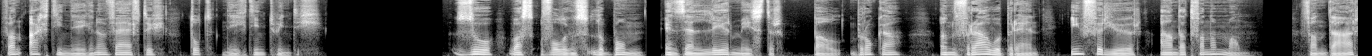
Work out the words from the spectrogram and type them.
van 1859 tot 1920. Zo was volgens Le Bon en zijn leermeester Paul Broca een vrouwenbrein inferieur aan dat van een man. Vandaar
